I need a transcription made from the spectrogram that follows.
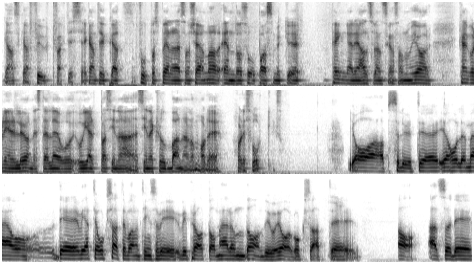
ganska fult faktiskt. Jag kan tycka att fotbollsspelare som tjänar ändå så pass mycket pengar i Allsvenskan som de gör kan gå ner i lön istället och, och hjälpa sina, sina klubbar när de har det, har det svårt. Liksom. Ja, absolut. Jag håller med. Och det vet jag också att det var någonting som vi, vi pratade om häromdagen, du och jag också. Att, eh, ja, alltså det,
